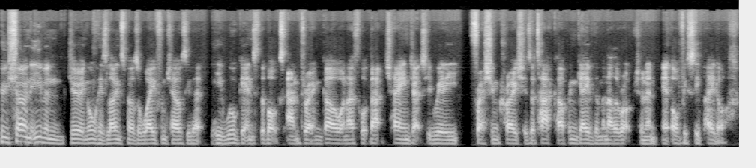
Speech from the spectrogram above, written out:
who's shown even during all his loan spells away from Chelsea that he will get into the box and threaten goal. And I thought that change actually really freshened Croatia's attack up and gave them another option, and it obviously paid off.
